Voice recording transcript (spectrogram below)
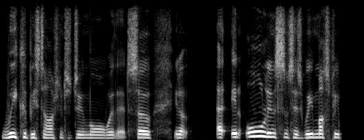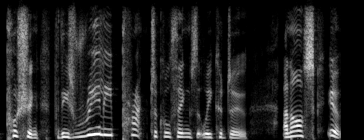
we could be starting to do more with it. So, you know, uh, in all instances, we must be pushing for these really practical things that we could do and ask, you know,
